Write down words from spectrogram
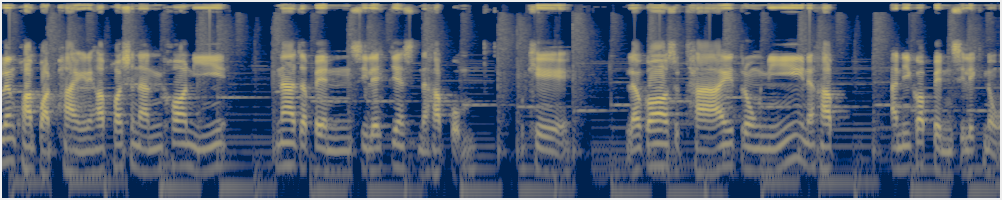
เรื่องความปลอดภัยนะครับ เพราะฉะนั้นข้อนี้น่าจะเป็น select yes นะครับผมโอเค แล้วก็สุดท้ายตรงนี้นะครับ อันนี้ก็เป็น select no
